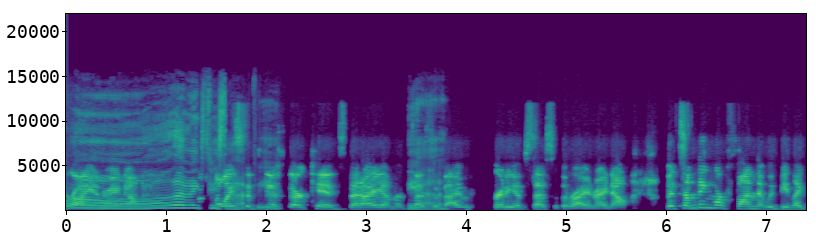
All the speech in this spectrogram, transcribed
Orion right now. That makes me so Always happy. obsessed with our kids, but I am obsessed Yeah. with, I'm pretty obsessed with Orion right now. But something more fun that would be like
